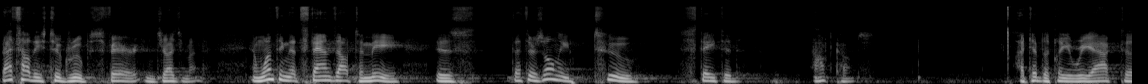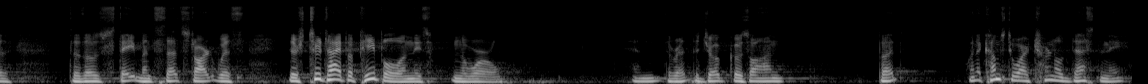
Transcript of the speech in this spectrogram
That's how these two groups fare in judgment. And one thing that stands out to me is that there's only two stated outcomes. I typically react to, to those statements that start with there's two type of people in, these, in the world. And the, the joke goes on. But when it comes to our eternal destiny,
